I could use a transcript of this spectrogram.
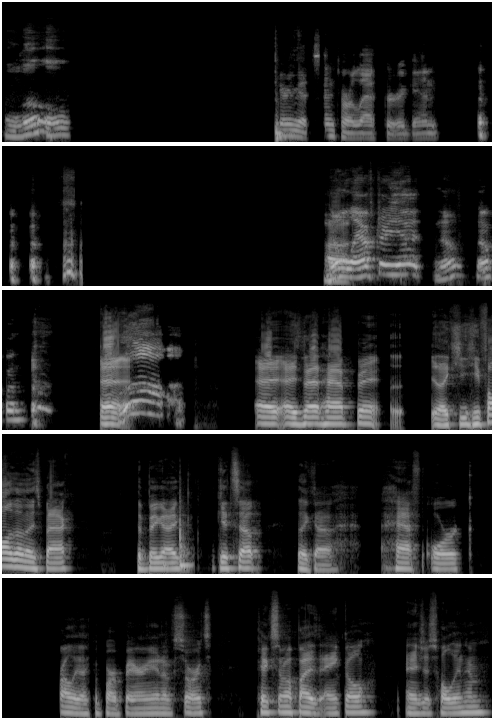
Whoa. Hearing that centaur laughter again. No Uh, laughter yet? No, nothing. a- Ah! as that happened like he, he falls on his back the big guy gets up like a half orc probably like a barbarian of sorts picks him up by his ankle and is just holding him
